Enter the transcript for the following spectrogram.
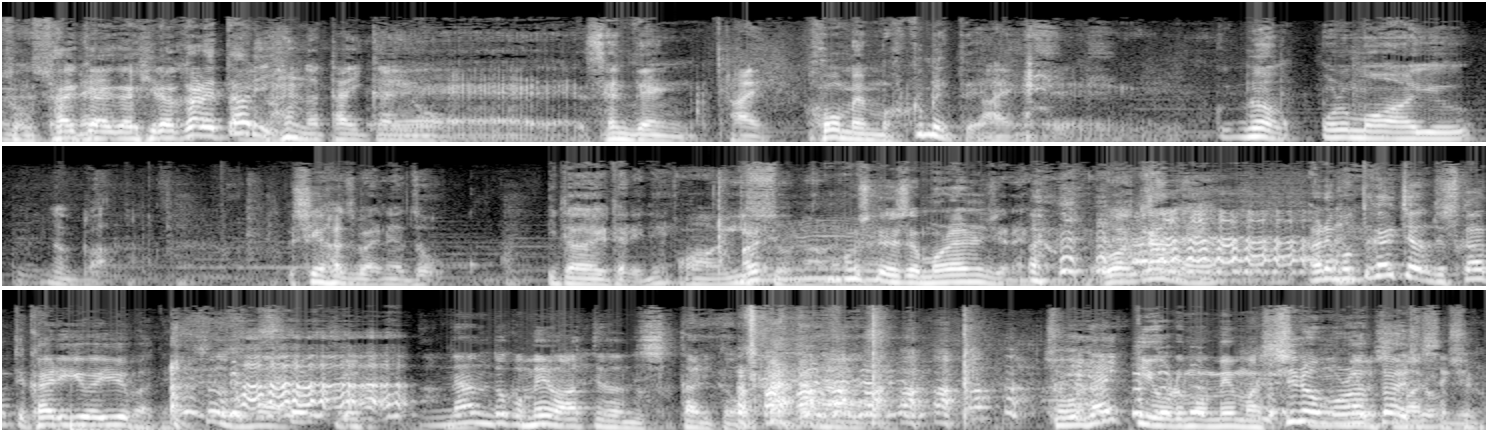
えー大会が開かれたりどんな大会を。えー宣伝はい。方面も含めて、はい。えーな俺もああいうなんか新発売のやつをいただいたりね。あいいっすよねもしかしたらもらえるんじゃないか。なわかんない。あれ持って帰っちゃうんですかって帰り際言えばね。そうですね何度か目は合ってたんでしっかりと。はい。ちょうだいっていう俺もメモし白もらったでしょしたけど。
